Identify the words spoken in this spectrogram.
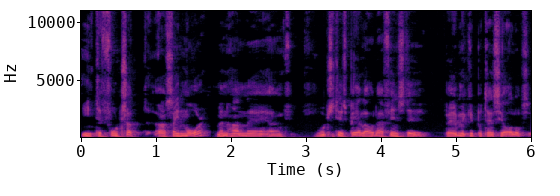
inte fortsatt ösa in mål, men han, eh, han fortsätter spela och där finns det väldigt mycket potential också.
